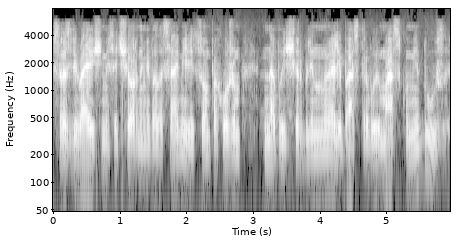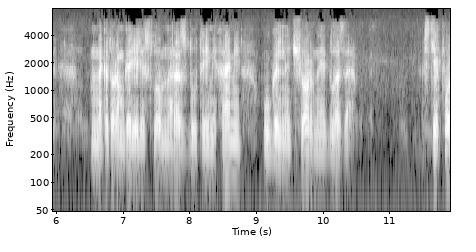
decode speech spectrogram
с развивающимися черными волосами и лицом, похожим на выщербленную алебастровую маску медузы, на котором горели словно раздутые мехами угольно-черные глаза. С тех пор,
